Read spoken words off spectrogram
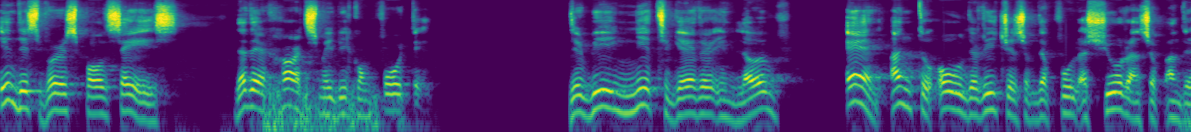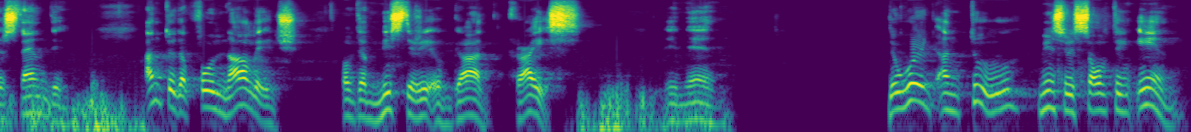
In this verse, Paul says that their hearts may be comforted. They're being knit together in love and unto all the riches of the full assurance of understanding, unto the full knowledge of the mystery of God, Christ. Amen. The word unto means resulting in.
